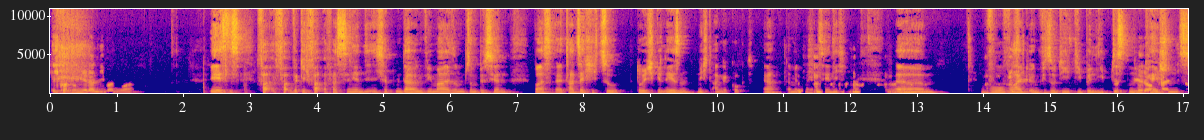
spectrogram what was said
ich konsumiere dann lieber nur. Ja, es ist fa fa wirklich fa faszinierend. Ich habe mir da irgendwie mal so, so ein bisschen was äh, tatsächlich zu durchgelesen, nicht angeguckt, ja, damit man jetzt hier nicht, ähm, wo, wo halt irgendwie so die, die beliebtesten Locations,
